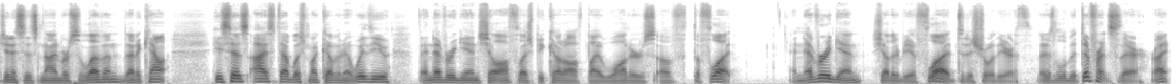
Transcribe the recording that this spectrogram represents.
Genesis nine verse eleven that account. He says, "I establish my covenant with you that never again shall all flesh be cut off by waters of the flood, and never again shall there be a flood to destroy the earth." There's a little bit difference there, right?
